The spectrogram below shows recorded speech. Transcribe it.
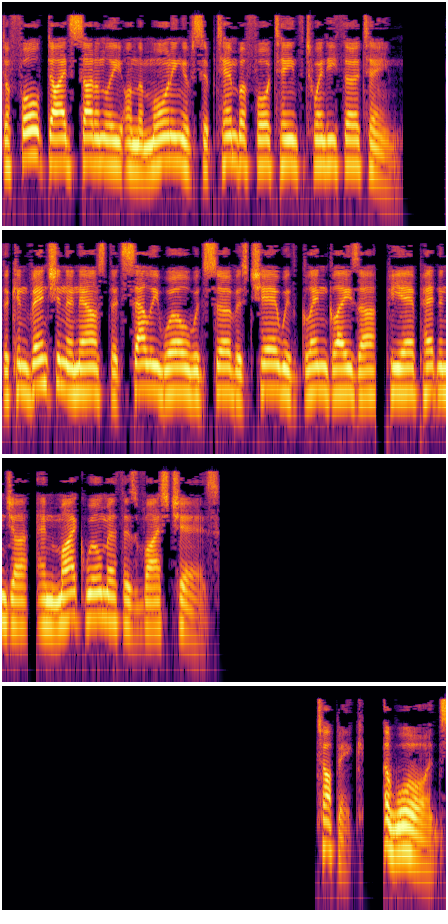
DuFault died suddenly on the morning of September 14, 2013. The convention announced that Sally Werle would serve as chair with Glenn Glazer, Pierre Pettinger, and Mike Wilmoth as vice chairs. Topic: Awards.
